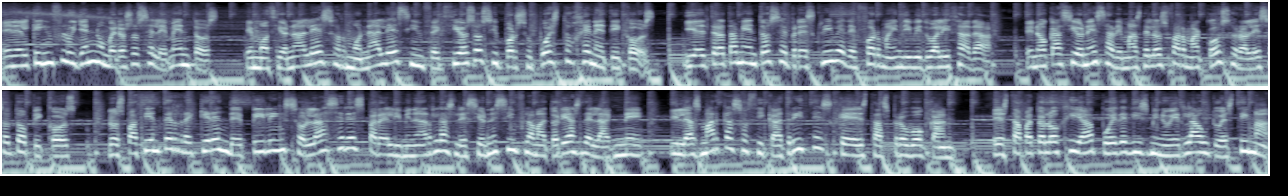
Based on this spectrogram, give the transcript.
en el que influyen numerosos elementos, emocionales, hormonales, infecciosos y por supuesto genéticos, y el tratamiento se prescribe de forma individualizada. En ocasiones, además de los fármacos orales o tópicos, los pacientes requieren de peelings o láseres para eliminar las lesiones inflamatorias del acné y las marcas o cicatrices que éstas provocan. Esta patología puede disminuir la autoestima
